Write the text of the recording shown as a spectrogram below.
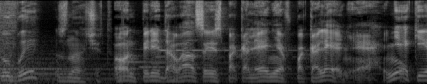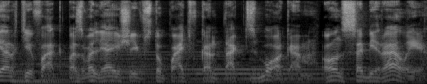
Кубы, значит? Он передавался из поколения в поколение. Некий артефакт, позволяющий вступать в контакт с Богом. Он собирал их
